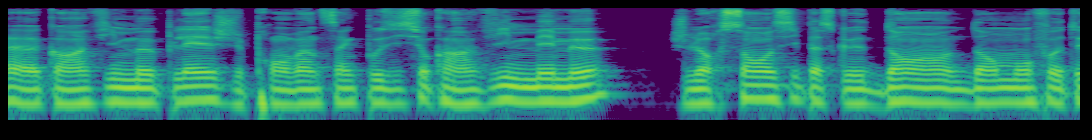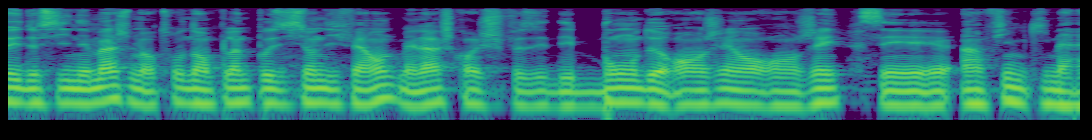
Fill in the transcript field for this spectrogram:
euh, quand un film me plaît, je prends 25 positions. Quand un film m'émeut, je le ressens aussi parce que dans, dans mon fauteuil de cinéma, je me retrouve dans plein de positions différentes. Mais là, je crois que je faisais des bonds de rangée en rangée. C'est un film qui m'a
